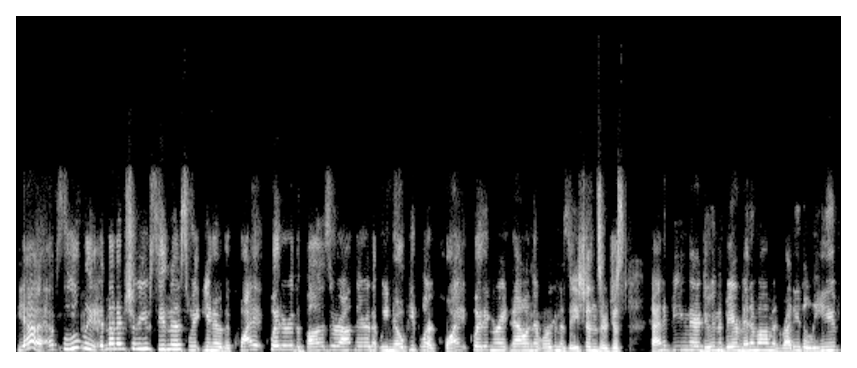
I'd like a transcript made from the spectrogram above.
Yeah, absolutely. And then I'm sure you've seen this. We, you know, the quiet quitter, the buzz around there that we know people are quiet quitting right now yeah. and their organizations are just kind of being there doing the bare minimum and ready to leave.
